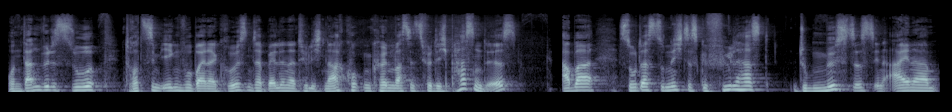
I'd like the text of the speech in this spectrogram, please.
Und dann würdest du trotzdem irgendwo bei einer Größentabelle natürlich nachgucken können, was jetzt für dich passend ist. Aber so, dass du nicht das Gefühl hast, du müsstest in einer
